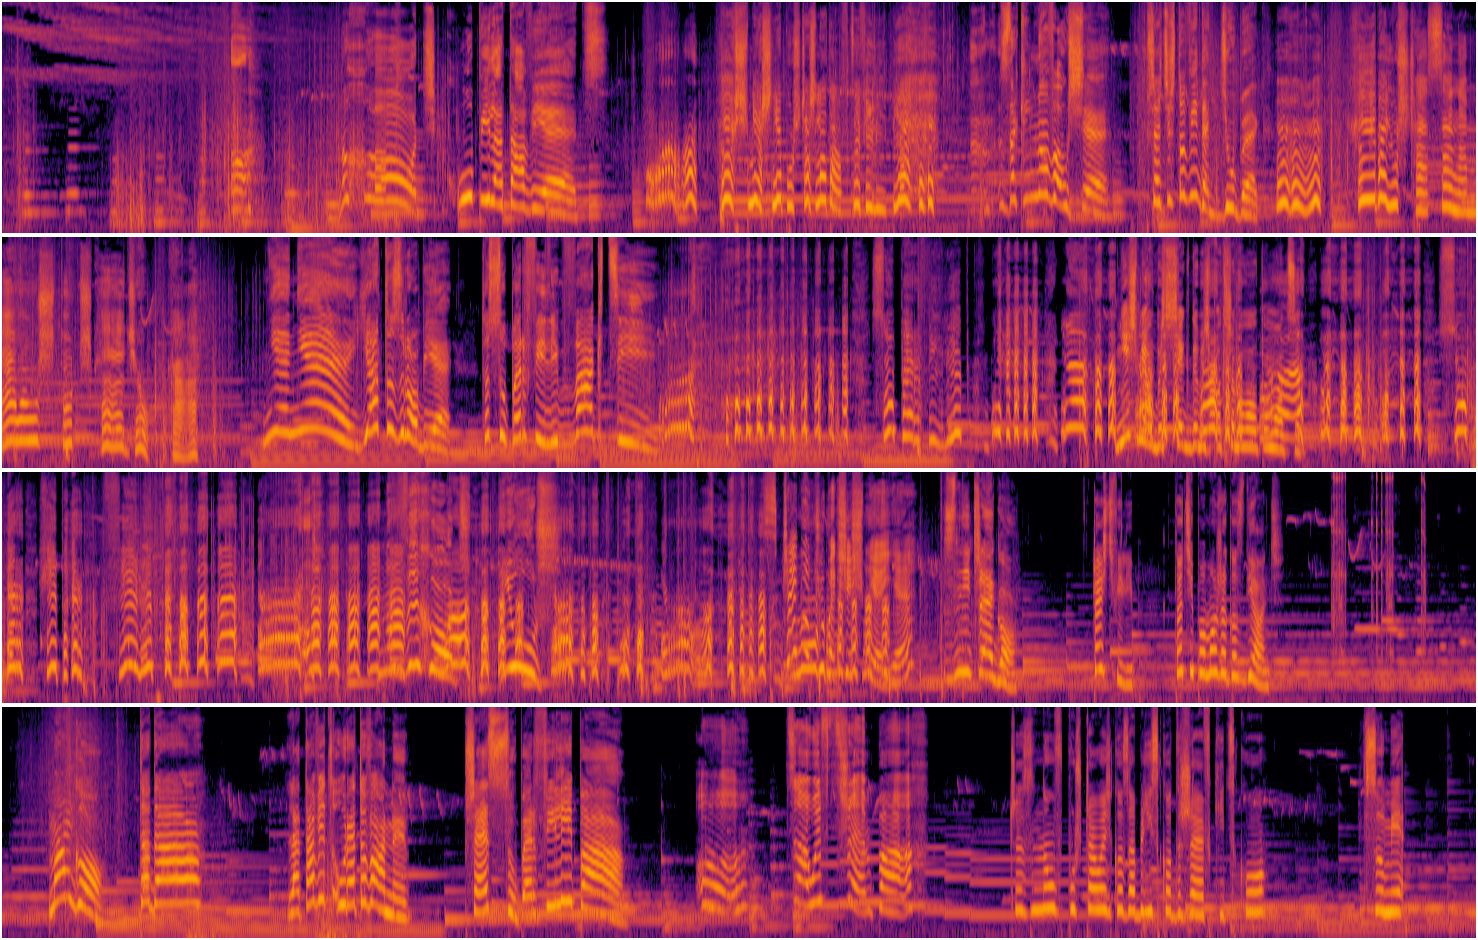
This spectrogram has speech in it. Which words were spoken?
O, no chodź, głupi latawiec. Ech, śmiesznie puszczasz latawce, Filipie. Zaklinował się. Przecież to widać, dziubek. Mhm. Chyba już czas na małą sztuczkę dzióbka. Nie, nie, ja to zrobię. To super Filip w akcji. Super, Filip. Nie śmiałbyś się, gdybyś potrzebował pomocy. Super, hiper, Filip. No wychodź, już. Z czego dziubek się śmieje? Z niczego. Cześć Filip, to ci pomoże go zdjąć. Mam go! Tada! Latawiec uratowany przez Super Filipa. O, cały w strzępach. Czy znów puszczałeś go za blisko drzew, Kicku? W sumie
